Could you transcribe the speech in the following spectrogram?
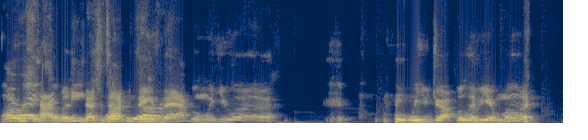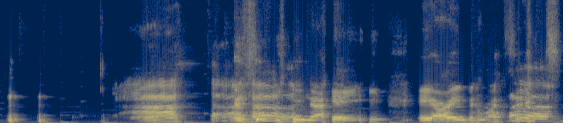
All right, Ah, so but Pete, that's the type of things are- that happen when you uh when you drop Olivia Munn. Ah, you know, AR ain't been right Uh-huh. since.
